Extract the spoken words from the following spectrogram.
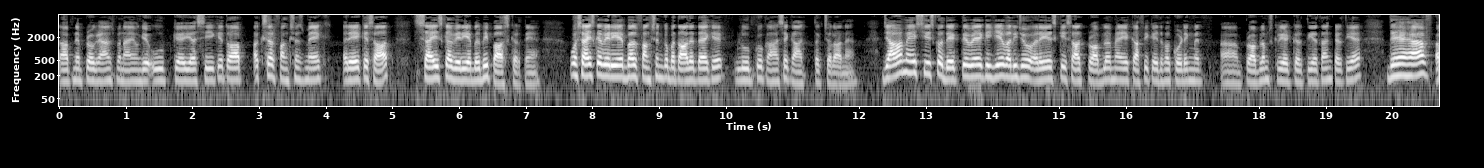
آپ نے پروگرامس بنائے ہوں گے اوپ کے یا سی کے، تو آپ اکثر فنکشنز میں ایک ارے کے ساتھ سائز کا ویریبل بھی پاس کرتے ہیں. وہ سائز کا ویریبل فنکشن کو بتا دیتا ہے کہ لوپ کو کہاں سے کہاں تک چلانا ہے. جاوا میں اس چیز کو دیکھتے ہوئے کہ یہ والی جو اریز کے ساتھ پرابلم ہے، یہ کافی کئی دفعہ کوڈنگ میں پرابلمس کریٹ کرتی ہے، تنگ کرتی ہے. They have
